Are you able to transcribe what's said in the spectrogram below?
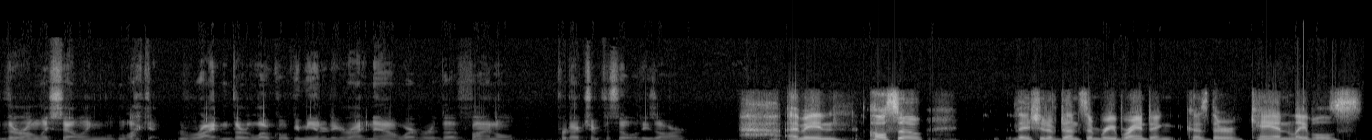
they're only selling like right in their local community right now, wherever the final production facilities are. I mean, also they should have done some rebranding because their can labels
